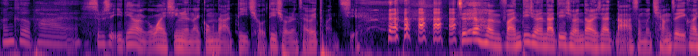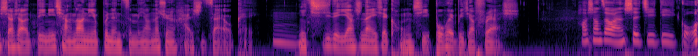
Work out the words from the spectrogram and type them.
很可怕哎，是不是一定要有个外星人来攻打地球，地球人才会团结？真的很烦，地球人打地球人，到底是在打什么？抢这一块小小的地，你抢到你也不能怎么样，那群人还是在 OK。嗯，你吸的一样是那一些空气，不会比较 fresh。好像在玩世纪帝国。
